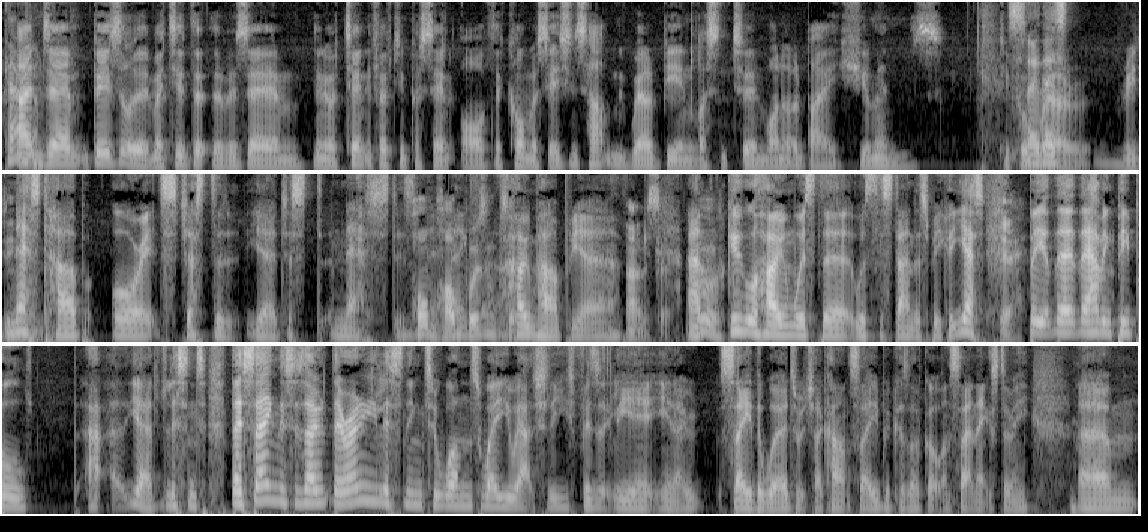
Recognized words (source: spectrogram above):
Carry and on. um, basically admitted that there was um, you know ten to fifteen percent of the conversations happening were being listened to and monitored by humans. People So there's reading Nest Hub, or it's just a yeah, just Nest. Isn't Home it? Hub, wasn't it? Home Hub, yeah. That. And Oh, Google Home was the was the standard speaker. Yes, yeah, but they're they're having people. Uh, yeah, listen. To, they're saying this is on, they're only listening to ones where you actually physically, you know, say the words, which I can't say because I've got one sat next to me. Um,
